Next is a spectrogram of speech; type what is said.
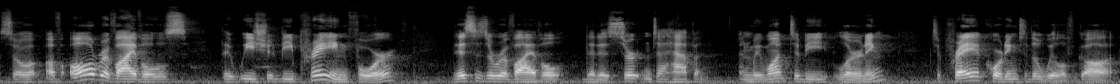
So, of all revivals that we should be praying for, this is a revival that is certain to happen, and we want to be learning to pray according to the will of God.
